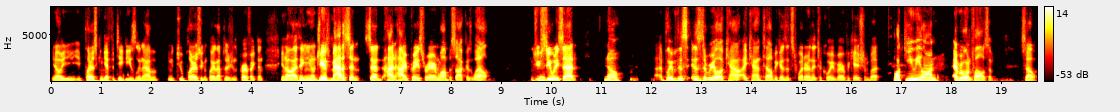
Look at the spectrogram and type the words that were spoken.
you know, you, players can get fatigued easily, and have a, two players who can play in that position is perfect. And you know, I think you know James Maddison said had high praise for Aaron Wan-Bissaka as well. Did you Good. see what he said? No. I believe this is the real account. I can't tell because it's Twitter and they took away verification, but fuck you, Elon. Everyone follows him. So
